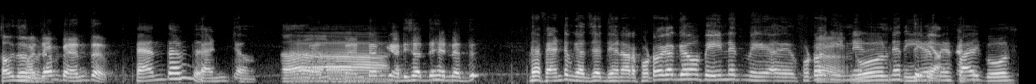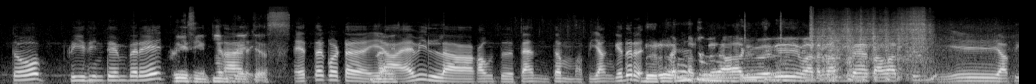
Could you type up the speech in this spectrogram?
කවුද මචම් පැන්ත පැන්තම්ද පැන්ටම් පැන්ටම්ගේ අඩිසත්ද හෙන්න නැද්ද ෆැන්ටම් ගස දෙහනර ෆොටෝ එකක් ගම පේනෙත් මේ ෆොටෝ ගෝල් ෆයි ප්‍රීසින් ටෙම්පරේ එතකොට එයා ඇවිල්ලා කවුද? පැන්තම් අපි යන් ගෙදර. වටරත්නෑ තවත්. ඒ අපි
